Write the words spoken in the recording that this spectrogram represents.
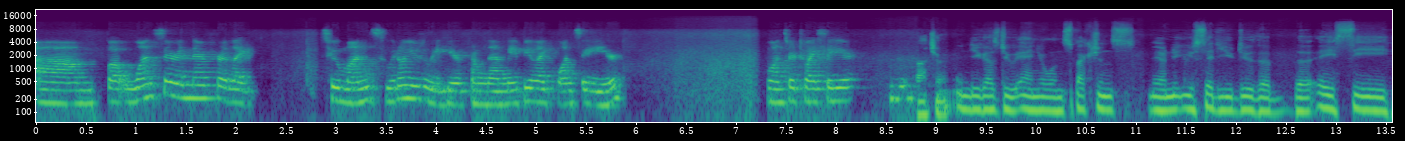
Um, but once they're in there for like two months, we don't usually hear from them. Maybe like once a year, once or twice a year. Gotcha. And do you guys do annual inspections? You know, you said you do the the AC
